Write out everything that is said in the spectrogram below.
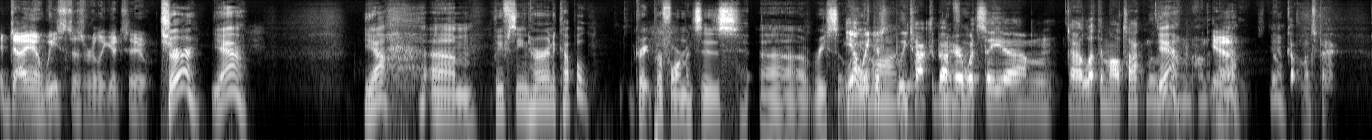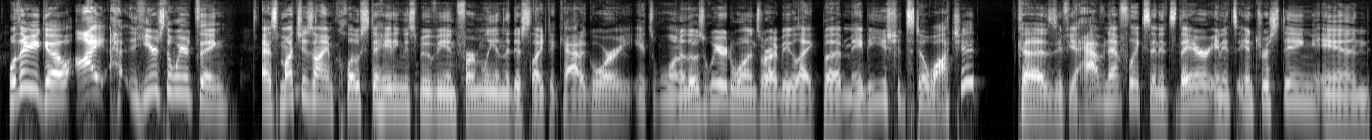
Dianne Wiest is really good too. Sure. Yeah. Yeah. Um, we've seen her in a couple great performances uh, recently. Yeah, we just on we talked about her Netflix. with the um, uh, "Let Them All Talk" movie Yeah. on, on the Yeah. a couple months back. Well, there you go. I here's the weird thing. As much as I am close to hating this movie and firmly in the disliked it category, it's one of those weird ones where I'd be like, but maybe you should still watch it because if you have Netflix and it's there and it's interesting and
